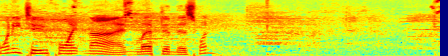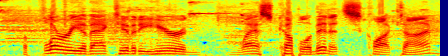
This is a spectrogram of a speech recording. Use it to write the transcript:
Twenty-two point nine left in this one. A flurry of activity here in the last couple of minutes. Clock time.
